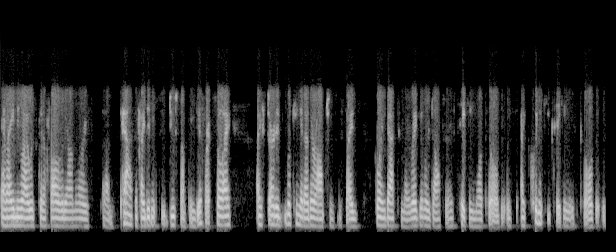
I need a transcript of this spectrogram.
And I knew I was going to follow down Lori's um, path if I didn't do something different. So I, I started looking at other options besides going back to my regular doctor and taking more pills. It was I couldn't keep taking these pills. It was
